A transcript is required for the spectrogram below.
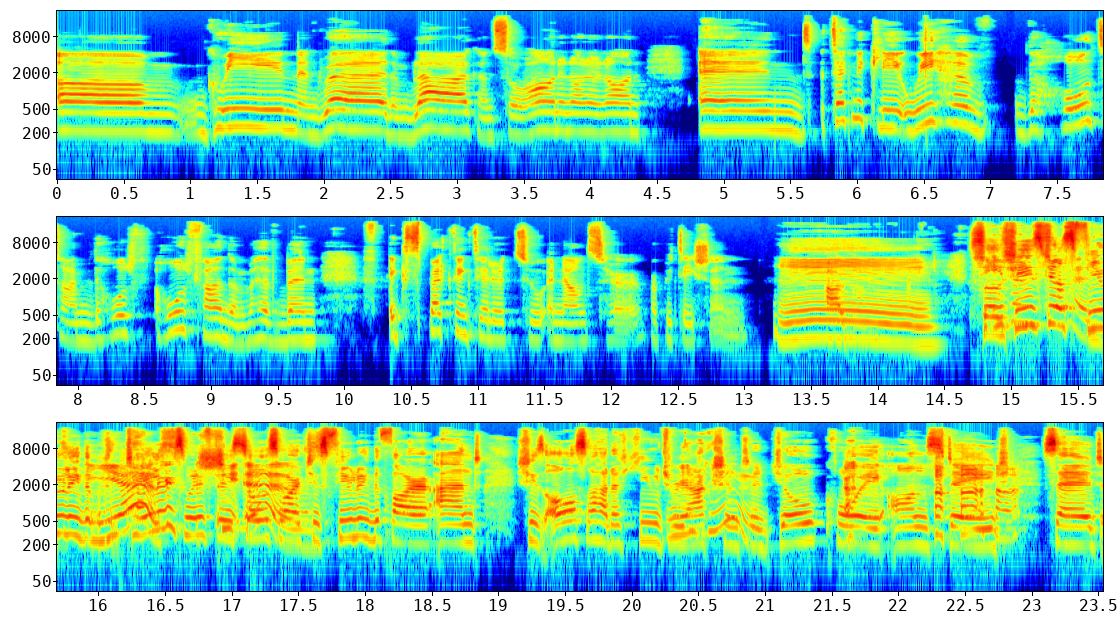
um, green and red and black and so on and on and on. And technically, we have the whole time, the whole whole fandom have been expecting Taylor to announce her Reputation mm. album. So she she's just fueling the yes, Taylor Swift is so is. smart. She's fueling the fire, and she's also had a huge reaction mm-hmm. to Jo Koy on stage. said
